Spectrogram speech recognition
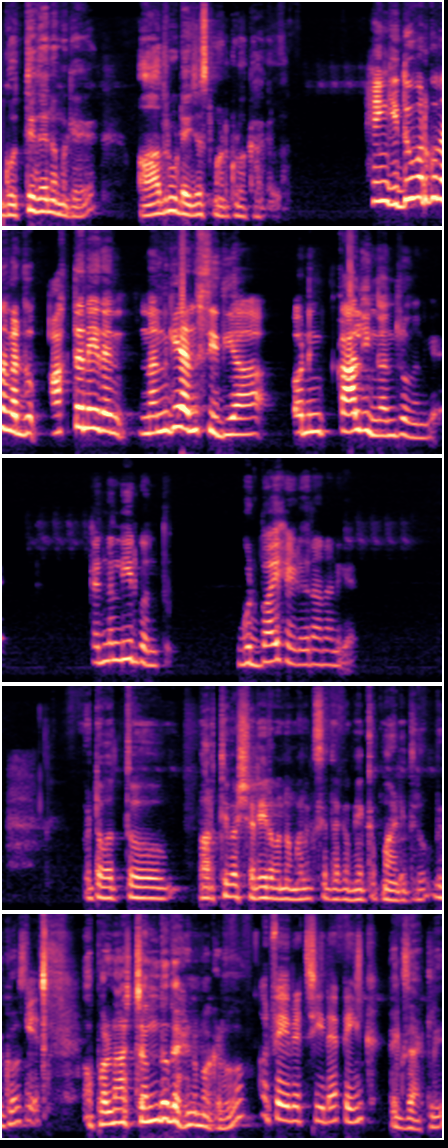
ಗೊತ್ತಿದೆ ನಮಗೆ ಆದರೂ ಡೈಜೆಸ್ಟ್ ಮಾಡ್ಕೊಳಕ್ಕಾಗಲ್ಲ ಹಿಂಗೆ ಇದುವರೆಗೂ ನಂಗೆ ಅದು ಆಗ್ತಾನೆ ಇದೆ. ನನಗೆ ಅನಿಸಿದ್ಯಾ? ಅವ್ರು ನಿಂಗೆ ಕಾಲು ಹಿಂಗೆ ಅಂದರು ನನಗೆ. ಕಣ್ಣಲ್ಲಿ ನೀರು ಬಂತು. ಗುಡ್ ಬೈ ಹೇಳಿದ್ರ ನನಗೆ. ಬಟ್ ಅವತ್ತು ಪಾರ್ಥಿವ ಶರೀರವನ್ನು ಮಲಗಿಸಿದಾಗ ಮೇಕಪ್ ಮಾಡಿದ್ರು ಬಿಕಾಸ್ ಅಪರ್ಣಾ ಚಂದದ ಹೆಣ್ಮಗಳು. ಅವ್ರ ಫೇವ್ರೆಟ್ ಸೀರೆ ಪಿಂಕ್ ಎಕ್ಸಾಕ್ಟ್ಲಿ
